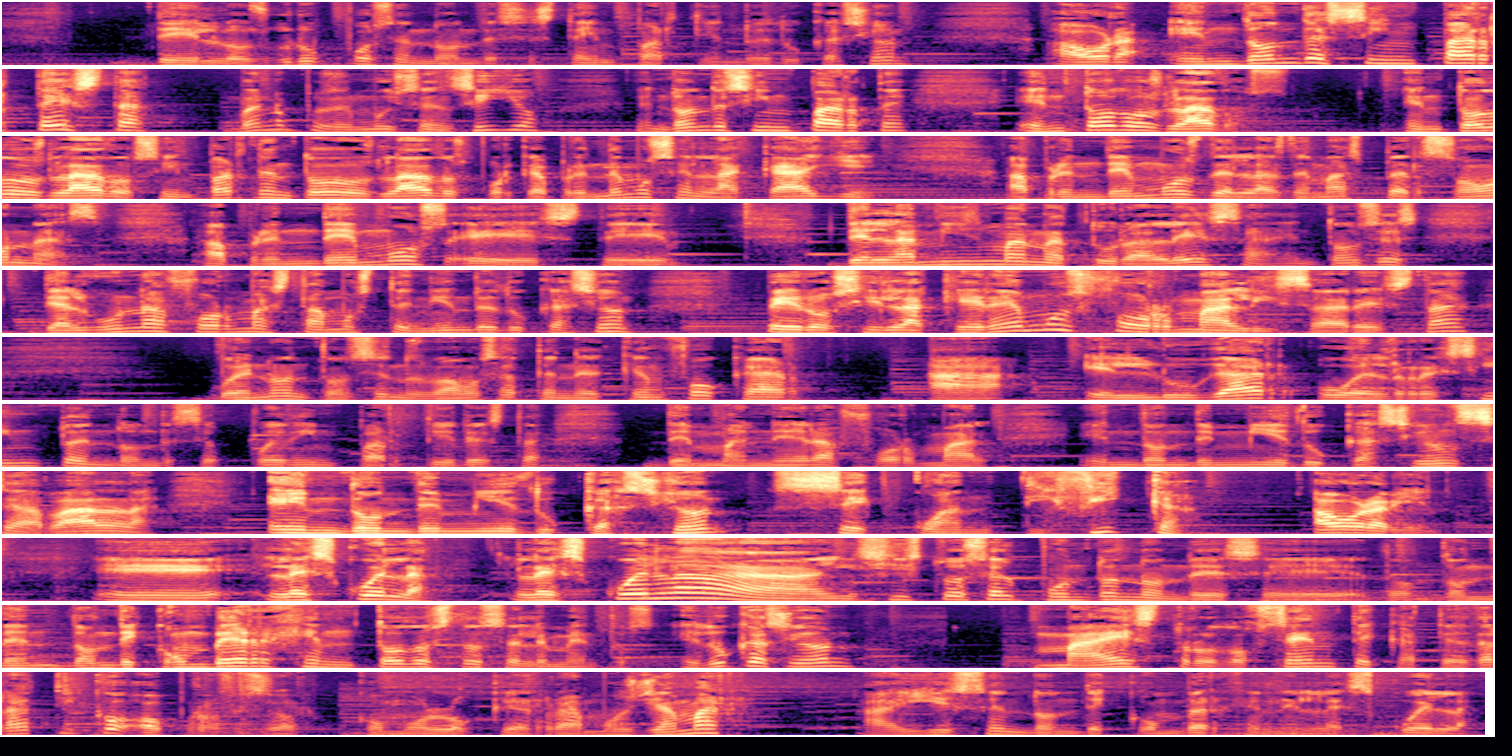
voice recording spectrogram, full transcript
de los grupos en donde se está impartiendo educación. Ahora, ¿en dónde se imparte esta? Bueno, pues es muy sencillo. ¿En dónde se imparte? En todos lados. en todos lados, se imparte en todos lados, porque aprendemos en la calle, aprendemos de las demás personas, aprendemos este de la misma naturaleza. Entonces, de alguna forma estamos teniendo educación, pero si la queremos formalizar esta, bueno, entonces nos vamos a tener que enfocar a el lugar o el recinto en donde se puede impartir esta de manera formal, en donde mi educación se avala, en donde mi educación se cuantifica. Ahora bien, eh, la escuela. La escuela, insisto, es el punto en donde se, donde, donde convergen todos estos elementos. Educación, maestro, docente, catedrático o profesor, como lo querramos llamar. Ahí es en donde convergen en la escuela.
